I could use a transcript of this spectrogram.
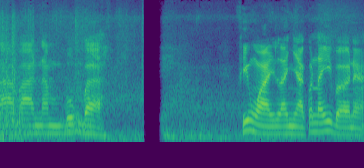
33543 Phía ngoài là nhà có nấy bờ nè.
